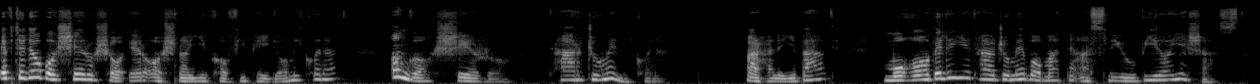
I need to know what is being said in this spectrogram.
ابتدا با شعر و شاعر آشنایی کافی پیدا می کند آنگاه شعر را ترجمه می کند. مرحله بعد مقابله ترجمه با متن اصلی و ویرایش است.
